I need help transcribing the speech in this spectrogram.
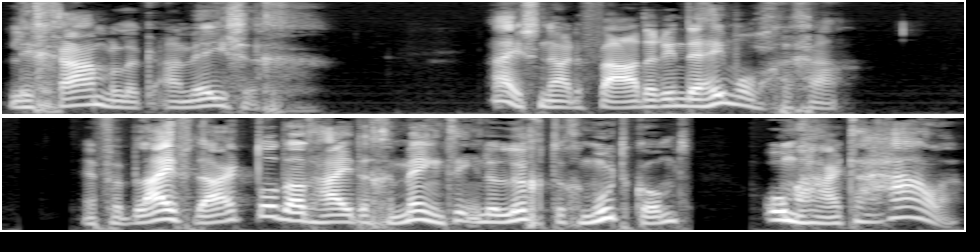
Lichamelijk aanwezig. Hij is naar de Vader in de hemel gegaan. En verblijft daar totdat hij de gemeente in de lucht tegemoet komt om haar te halen.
